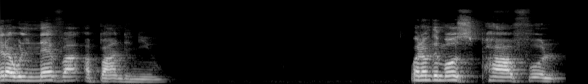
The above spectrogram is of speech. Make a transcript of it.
that I will never abandon you. One of the most powerful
